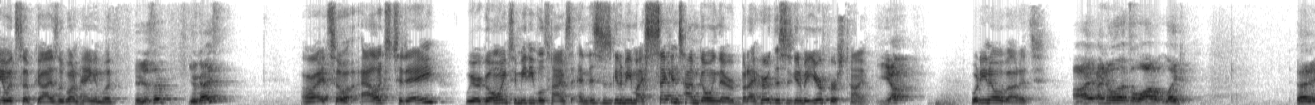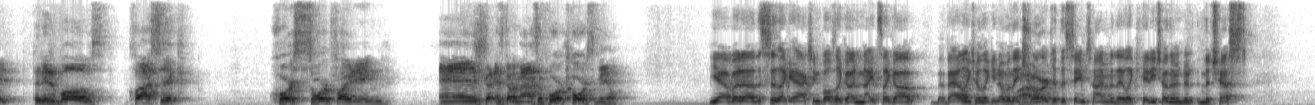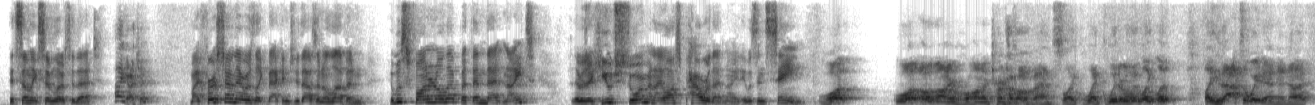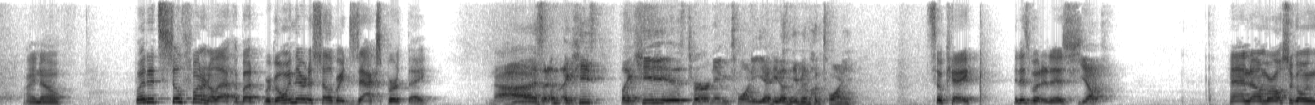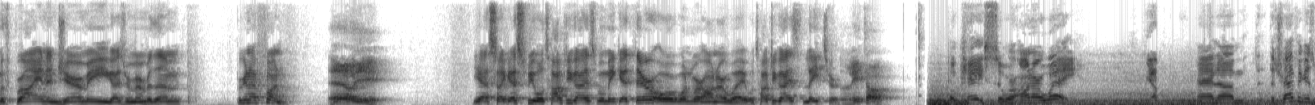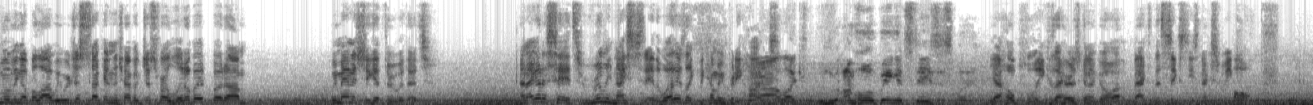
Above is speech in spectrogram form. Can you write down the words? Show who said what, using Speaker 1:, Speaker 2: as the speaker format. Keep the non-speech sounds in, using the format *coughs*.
Speaker 1: Hey, what's up, guys? Look what I'm hanging with.
Speaker 2: You just there? You guys?
Speaker 1: All right, so Alex, today we are going to Medieval Times, and this is going to be my second time going there, but I heard this is going to be your first time.
Speaker 2: Yep.
Speaker 1: What do you know about it?
Speaker 2: I, I know that's a lot of like that it that it involves classic horse sword fighting and it's got it's got a massive horse course meal.
Speaker 1: Yeah, but uh, this is like actually involves like uh, knights like uh, battling each other. Like you know when they
Speaker 2: Wow.
Speaker 1: charge at the same time and they like hit each other in the, in the chest. It's something similar to that.
Speaker 2: I gotcha.
Speaker 1: My first time there was like back in 2011. It was fun and all that, but then that night there was a huge storm and I lost power that night. It was insane.
Speaker 2: What what an ironic turn of *laughs* events. Like like literally like like, like that's a way to end a night.
Speaker 1: I know. But it's still fun and all that. But we're going there to celebrate Zach's birthday.
Speaker 2: Nice. And like he's like he is turning twenty yet he doesn't even look twenty.
Speaker 1: It's okay. It is what it is.
Speaker 2: Yep.
Speaker 1: And um, we're also going with Brian and Jeremy. You guys remember them? We're gonna have fun.
Speaker 2: Hell yeah.
Speaker 1: Yeah, so I guess we will talk to you guys when we get there or when we're on our way. We'll talk to you guys later.
Speaker 2: Later.
Speaker 1: Okay, so we're on our way.
Speaker 2: Yep.
Speaker 1: And um, th- the traffic is moving up a lot. We were just stuck in the traffic just for a little bit, but um, we managed to get through with it. And I gotta say, it's really nice today. The weather's like becoming pretty hot.
Speaker 3: Yeah, like I'm hoping it stays this way.
Speaker 1: Yeah, hopefully, because I heard it's gonna go uh, back to the 60s next week.
Speaker 3: Oh,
